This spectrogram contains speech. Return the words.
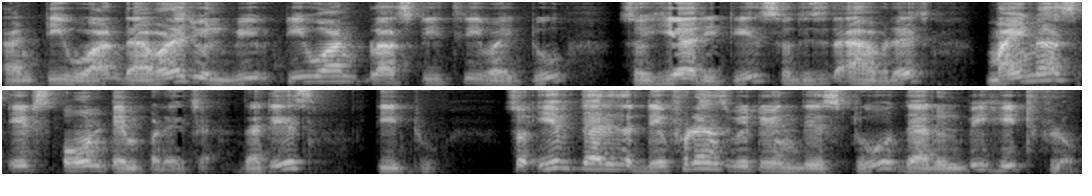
and T1 the average will be T1 plus T3 by 2 so here it is. So this is the average minus its own temperature that is T2 so if there is a difference between these two there will be heat flow.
